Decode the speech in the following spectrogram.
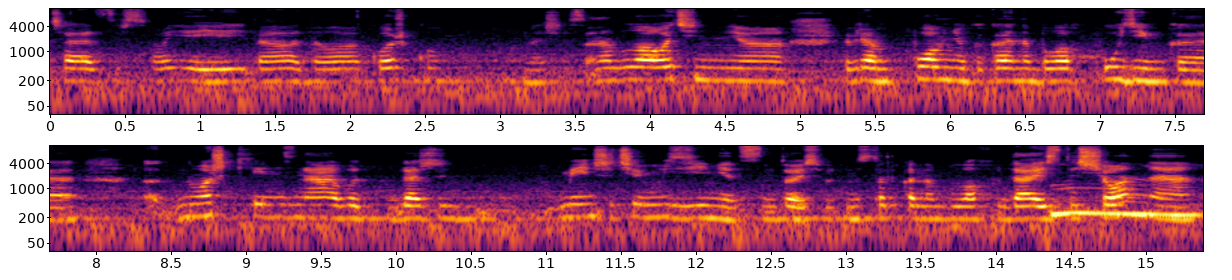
получается, все, я ей да, дала кошку. Она сейчас, она была очень, э, я прям помню, какая она была худенькая, ножки, я не знаю, вот даже меньше, чем мизинец, ну, то есть вот настолько она была худая, истощенная,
